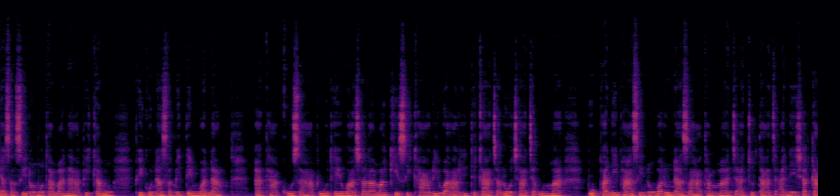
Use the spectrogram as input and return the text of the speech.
ยะสังสีโนโมทามานาอภิกามุพิกุณาสมิติมวนัง อัฏฐาคูสหภูเทวาชลามาคิสิขาริวะอริทกาจะโลชาจะอุมมาปุพพนิพาสิโนวรุณาสหธรรมาจะอจุตาจะอเนชกา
